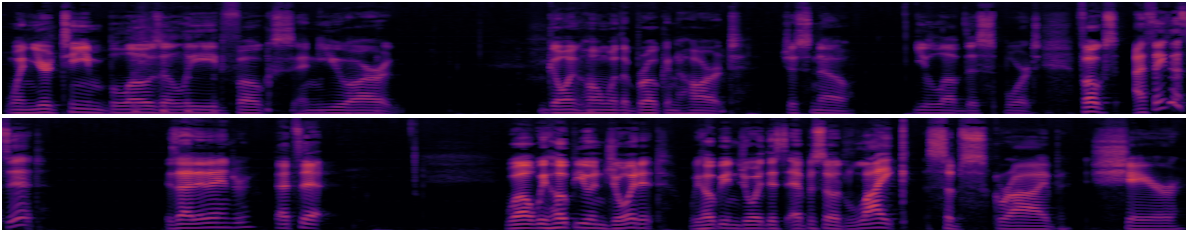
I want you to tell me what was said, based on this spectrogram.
When your team blows a lead, folks, and you are going home with a broken heart, just know you love this sport. Folks, I think that's it. Is that it, Andrew? That's it. Well, we hope you enjoyed it. We hope you enjoyed this episode. Like, subscribe, share,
